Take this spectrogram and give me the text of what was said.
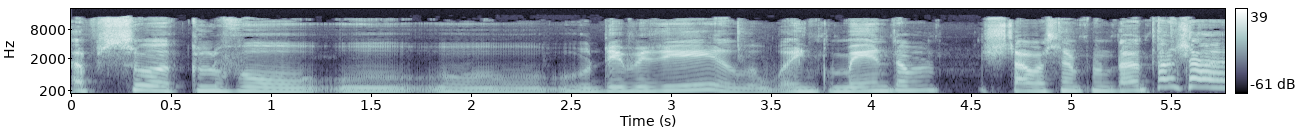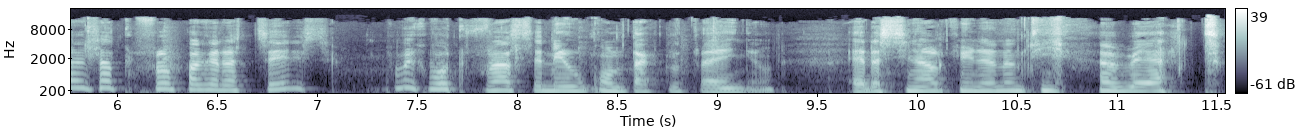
a pessoa que levou o, o, o DVD, a encomenda, estava sempre perguntando: então já, já te falou para agradecer? Isso, Como é que eu vou telefonar se nem o contacto tenho? Era sinal que eu ainda não tinha aberto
